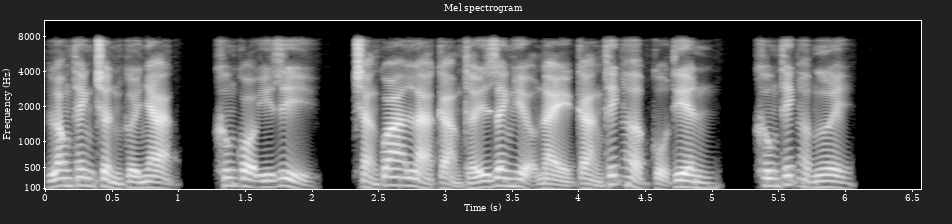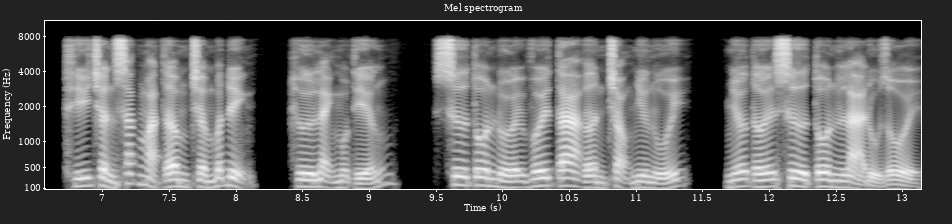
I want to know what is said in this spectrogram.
Long Thanh Trần cười nhạt, không có ý gì, chẳng qua là cảm thấy danh hiệu này càng thích hợp cổ tiên, không thích hợp ngươi. Thí Trần sắc mặt âm trầm bất định, hư lạnh một tiếng, sư tôn đối với ta ơn trọng như núi, nhớ tới sư tôn là đủ rồi.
